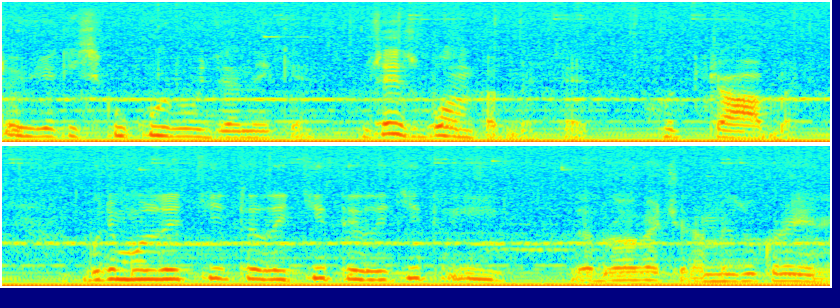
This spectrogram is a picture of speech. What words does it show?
Той якийсь кукурудзяники. Вже з бомбами. це Хоча б. Будемо летіти, летіти, летіти і Доброго вечора, ми з України.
